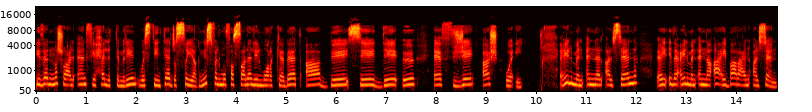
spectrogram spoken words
إذا نشرع الآن في حل التمرين واستنتاج الصيغ نصف المفصلة للمركبات A, B, C, D, E, F, G, H و E. علما أن الألسان إذا علما أن A عبارة عن ألسان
